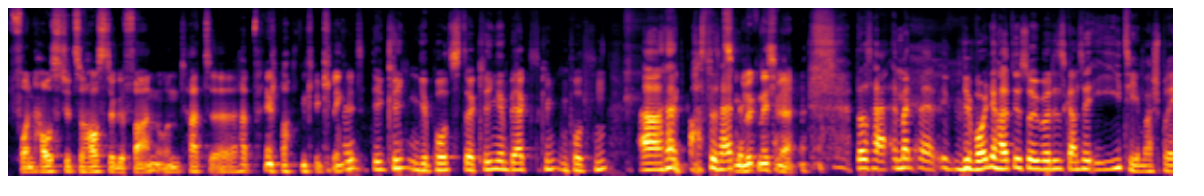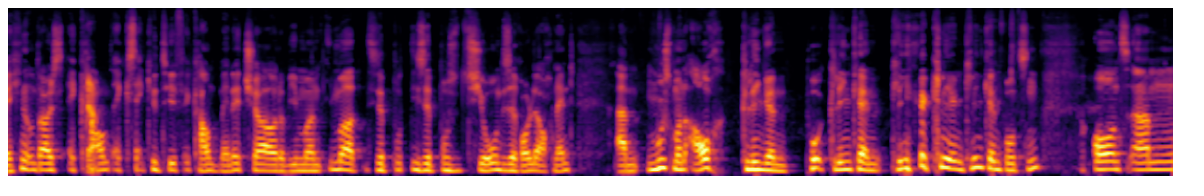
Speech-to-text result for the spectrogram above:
von Haustür zu Haustür gefahren und hat, äh, hat bei den Leuten geklingelt. Die Klinken geputzt, der Klingenberg das Klinkenputzen. Äh, Zum Glück nicht mehr. Das heißt, ich mein, äh, wir wollen ja heute so über das ganze EI thema sprechen und als Account ja. Executive, Account Manager oder wie man immer diese, diese Position, diese Rolle auch nennt, ähm, muss man auch Klingen, Klinken, Klingen, Klinken putzen. Und ähm,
